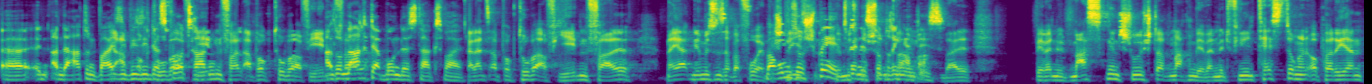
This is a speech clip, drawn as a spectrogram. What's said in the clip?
äh, an der Art und Weise, ja, wie Sie Oktober das vortragen. Auf jeden Fall, ab Oktober auf jeden also Fall. Also nach der Bundestagswahl. Ganz ab Oktober auf jeden Fall. Naja, wir müssen es aber vorher Warum so spät, wenn es so dringend machen, ist? Weil wir werden mit Masken den Schulstart machen, wir werden mit vielen Testungen operieren.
